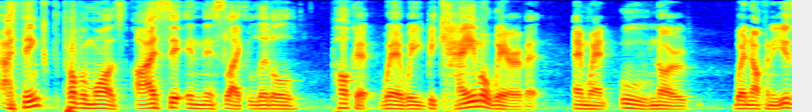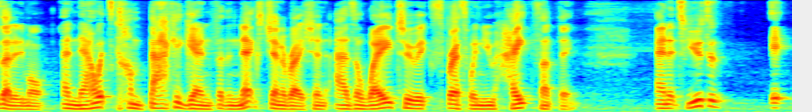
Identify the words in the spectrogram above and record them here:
I think the problem was I sit in this like little pocket where we became aware of it and went, "Ooh, no, we're not going to use that anymore." And now it's come back again for the next generation as a way to express when you hate something, and it's used. It,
